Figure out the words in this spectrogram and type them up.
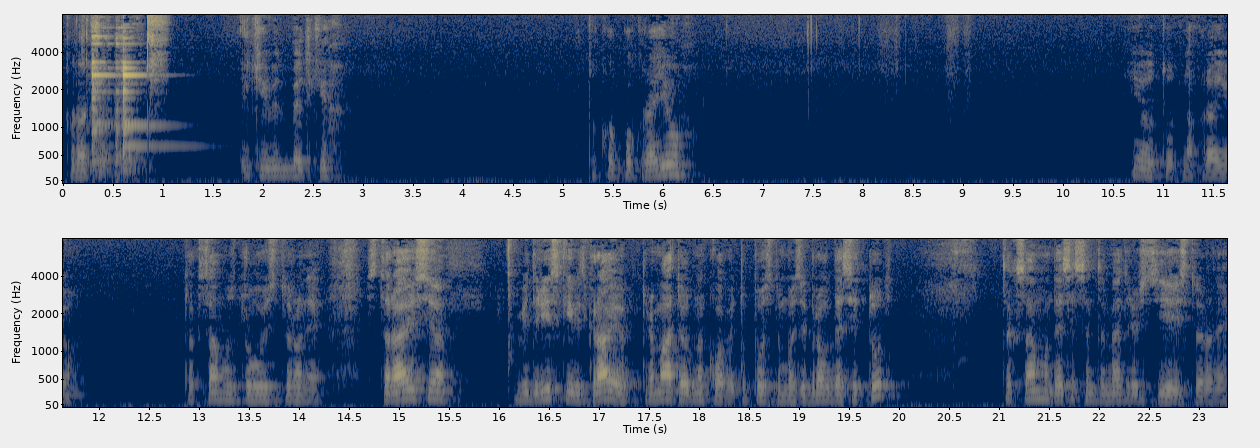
Коротше, які відбитки. Тако по краю. І отут на краю. Так само з другої сторони. Стараюся відрізки від краю тримати однакові. Допустимо, зібрав 10 тут. Так само 10 см з цієї сторони.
